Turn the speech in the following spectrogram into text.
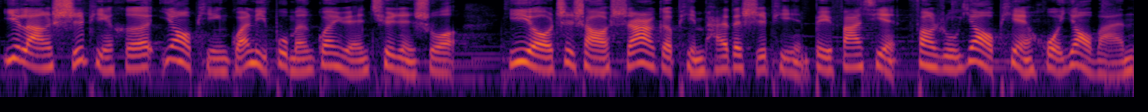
伊朗食品和药品管理部门官员确认说，已有至少十二个品牌的食品被发现放入药片或药丸。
